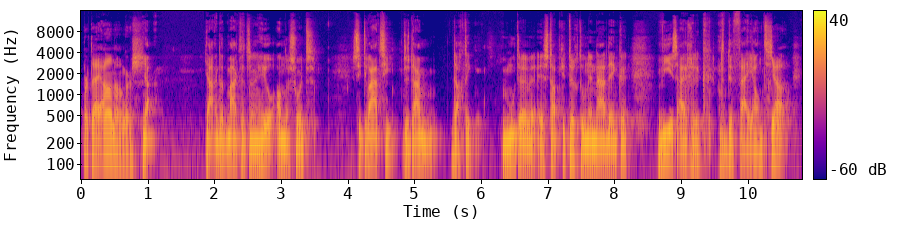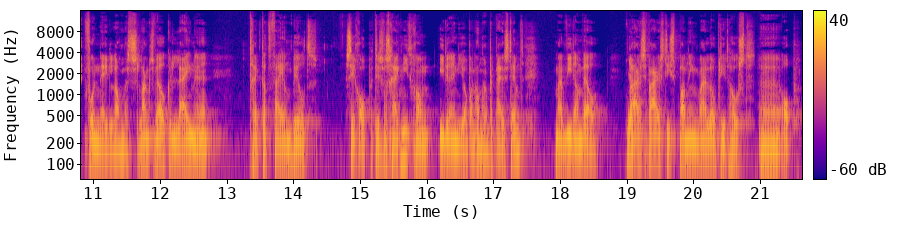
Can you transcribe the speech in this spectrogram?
partijaanhangers. ja. Ja, en dat maakt het een heel ander soort situatie. Dus daarom dacht ik, we moeten een stapje terug doen en nadenken... wie is eigenlijk de vijand Ja. voor Nederlanders? Langs welke lijnen trekt dat vijandbeeld zich op? Het is waarschijnlijk niet gewoon iedereen die op een andere partij stemt... maar wie dan wel? Ja. Waar, is, waar is die spanning? Waar loopt die het hoogst eh, op?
